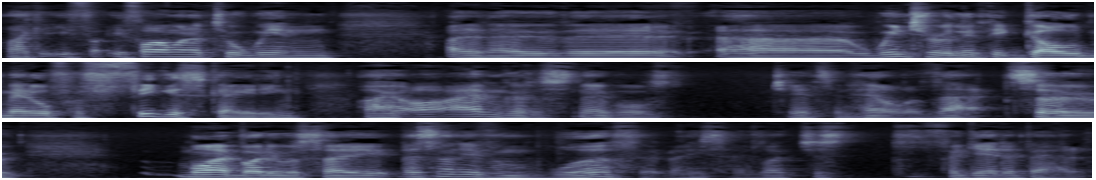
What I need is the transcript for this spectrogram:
Like if if I wanted to win, I don't know the uh, Winter Olympic gold medal for figure skating, I, I haven't got a snowball's chance in hell of that. So my body will say that's not even worth it. They say like just forget about it.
